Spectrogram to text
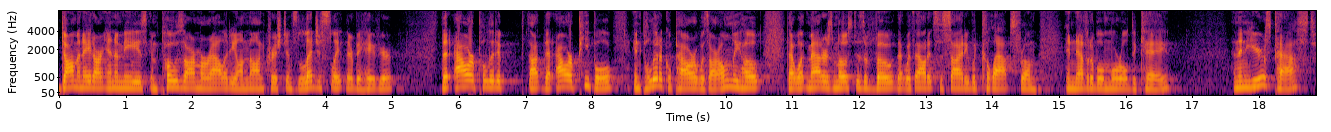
dominate our enemies, impose our morality on non Christians, legislate their behavior that our politi- that our people in political power was our only hope, that what matters most is a vote, that without it, society would collapse from inevitable moral decay. And then years passed,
